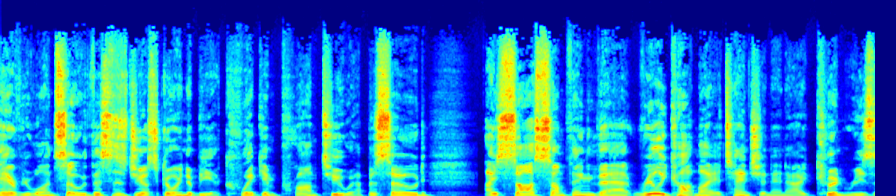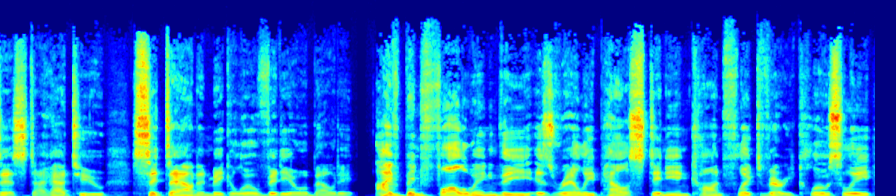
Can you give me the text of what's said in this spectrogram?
Hey everyone, so this is just going to be a quick impromptu episode. I saw something that really caught my attention and I couldn't resist. I had to sit down and make a little video about it. I've been following the Israeli Palestinian conflict very closely.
